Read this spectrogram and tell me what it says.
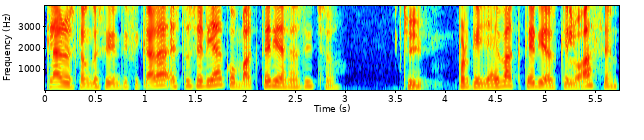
Claro, es que aunque se identificara, esto sería con bacterias, has dicho. Sí, Porque ya hay bacterias que lo hacen.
